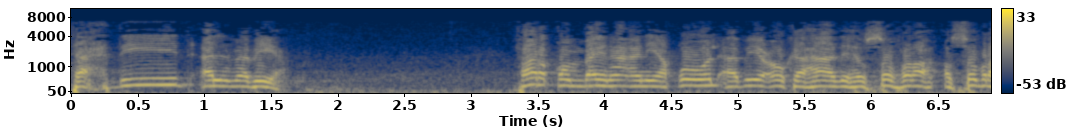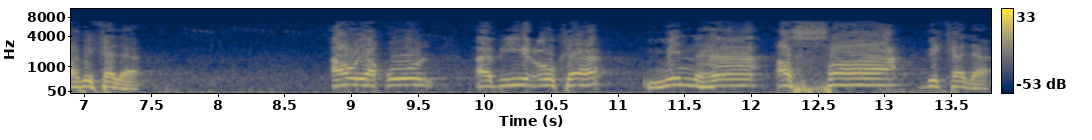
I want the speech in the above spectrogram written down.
تحديد المبيع. فرق بين أن يقول أبيعك هذه الصفرة الصبرة بكذا أو يقول أبيعك منها الصاع بكذا.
